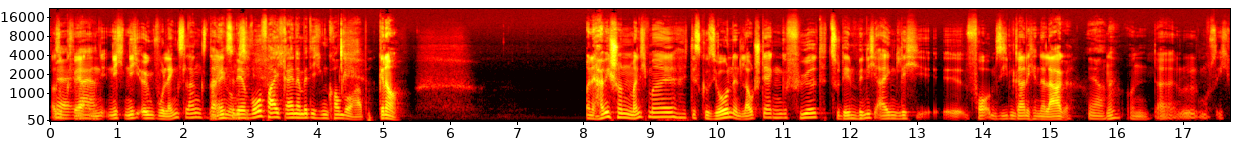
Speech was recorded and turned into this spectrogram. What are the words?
Also Ja, quer, ja, ja. Nicht, nicht irgendwo längs lang. Da nein, denkst du muss dir, wo fahre ich rein, damit ich ein Combo habe? Genau. Und da habe ich schon manchmal Diskussionen in Lautstärken geführt, zu denen bin ich eigentlich äh, vor um sieben gar nicht in der Lage. Ja. Ne? Und da muss, ich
